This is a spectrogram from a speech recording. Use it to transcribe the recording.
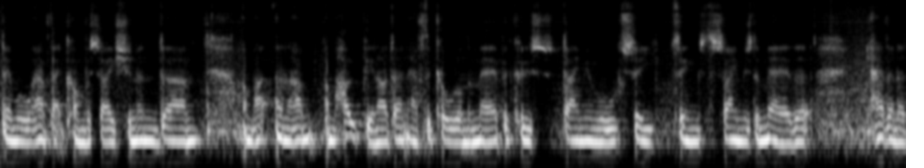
then we'll have that conversation, and um, I'm and I'm, I'm hoping I don't have to call on the mayor because Damien will see things the same as the mayor that having a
